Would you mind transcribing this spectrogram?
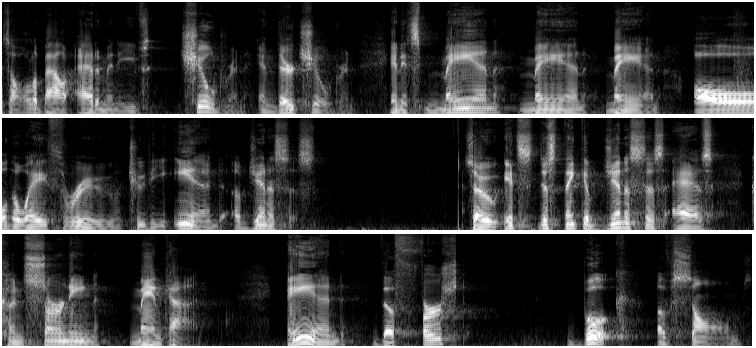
It's all about Adam and Eve's children and their children. And it's man, man, man, all the way through to the end of Genesis. So it's just think of Genesis as concerning mankind. And the first book of Psalms,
